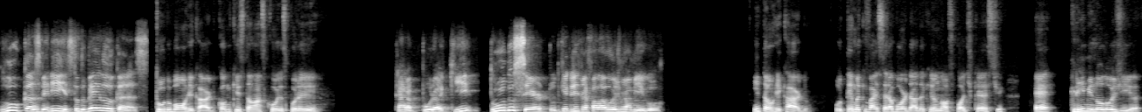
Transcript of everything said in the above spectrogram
Lucas Benites. Tudo bem, Lucas? Tudo bom, Ricardo. Como que estão as coisas por aí? Cara, por aqui tudo certo. Do que, que a gente vai falar hoje, meu amigo? Então, Ricardo, o tema que vai ser abordado aqui no nosso podcast é criminologia.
